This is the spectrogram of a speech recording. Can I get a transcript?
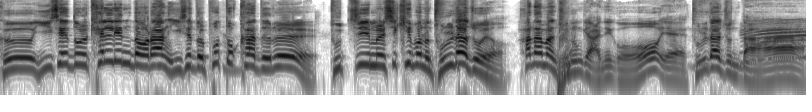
그 이세돌 캘린더랑 이세돌 포토카드를 두 찜을 시키면은 둘 다 줘요. 하나만 주는 게 아니고 예, 둘 다 준다.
